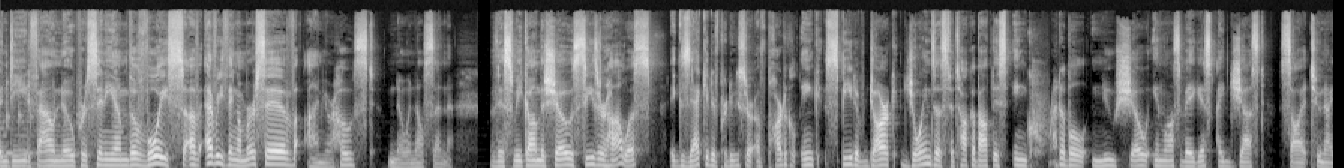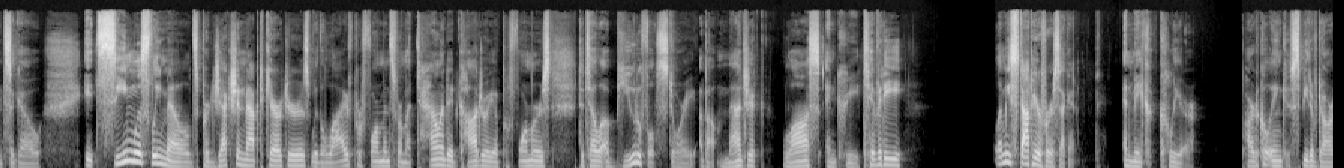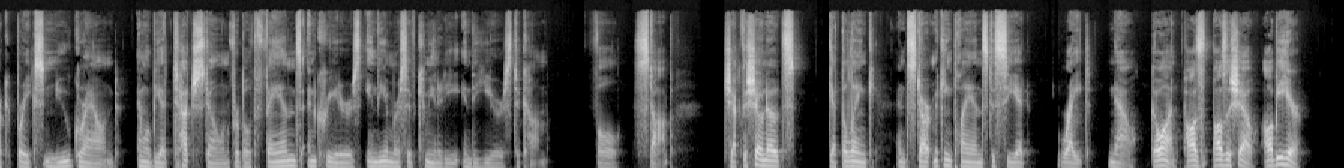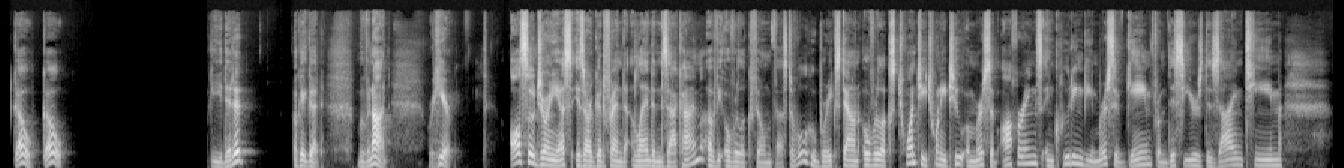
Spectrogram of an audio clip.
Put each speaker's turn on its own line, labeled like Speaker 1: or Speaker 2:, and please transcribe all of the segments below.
Speaker 1: Have indeed found No Proscenium, the voice of everything immersive. I'm your host, Noah Nelson. This week on the show, Cesar Hawas, executive producer of Particle Ink. Speed of Dark, joins us to talk about this incredible new show in Las Vegas. I just saw it two nights ago. It seamlessly melds projection mapped characters with a live performance from a talented cadre of performers to tell a beautiful story about magic, loss, and creativity. Let me stop here for a second and make clear Particle Ink. Speed of Dark breaks new ground and will be a touchstone for both fans and creators in the immersive community in the years to come. Full stop. Check the show notes, get the link, and start making plans to see it right now. Go on, pause pause the show. I'll be here. Go, go. You did it? Okay, good. Moving on. We're here. Also joining us is our good friend Landon Zakheim of the Overlook Film Festival, who breaks down Overlook's 2022 immersive offerings, including the immersive game from this year's design team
